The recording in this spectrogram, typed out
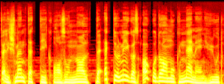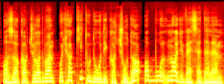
Fel is mentették azonnal, de ettől még az aggodalmuk nem enyhült azzal kapcsolatban, hogy ha kitudódik a csoda, abból nagy veszedelem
